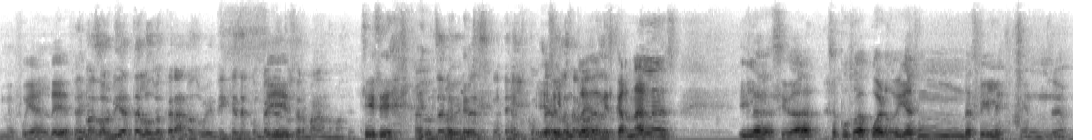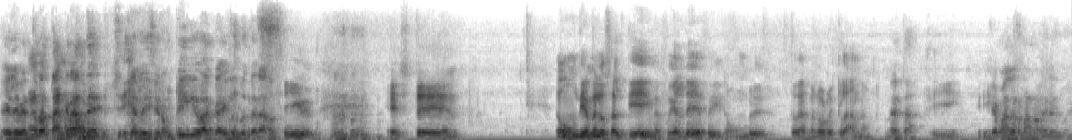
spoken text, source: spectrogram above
me fui al DF. Es más, olvídate de los veteranos, güey. Dije que es el cumpleaños Sí. de tus hermanas nomás. Sí, sí. El 11 de noviembre es el cumpleaños, Es el de las cumpleaños de mis carnalas y la ciudad se puso de acuerdo y hace un desfile. En... Sí. El evento Ah, era tan no, grande sí. que le hicieron piggyback ahí los veteranos. Sí, güey. este. No, un día me lo salteé y me fui al DF y no, hombre, todavía me lo reclaman. Neta. Sí, sí. Qué mal hermano eres, güey.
